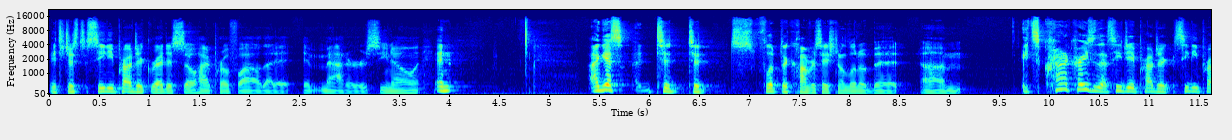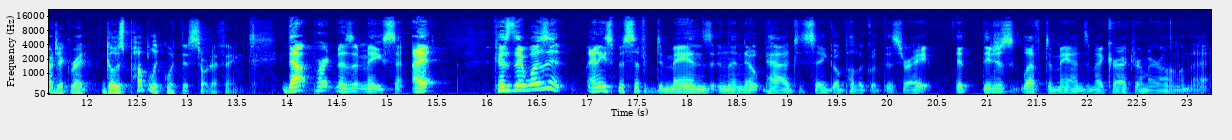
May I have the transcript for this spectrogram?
It's just CD Projekt Red is so high profile that it, it matters, you know. And I guess to to flip the conversation a little bit. Um, it's kind of crazy that CJ Project CD Projekt Red goes public with this sort of thing. That part doesn't make sense. I because there wasn't any specific demands in the notepad to say go public with this, right? It they just left demands. Am I correct or am I wrong on that?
